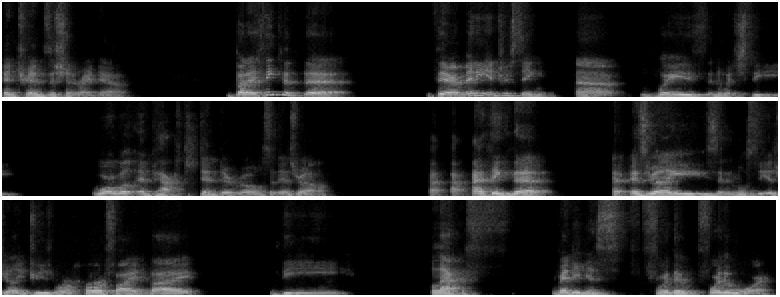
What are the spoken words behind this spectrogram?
in transition right now. But I think that the there are many interesting uh, ways in which the war will impact gender roles in Israel. I, I think that Israelis and mostly Israeli Jews were horrified by the lack of readiness for the for the war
